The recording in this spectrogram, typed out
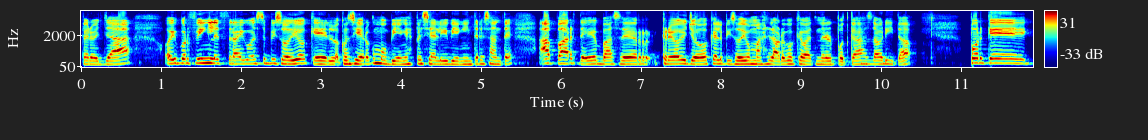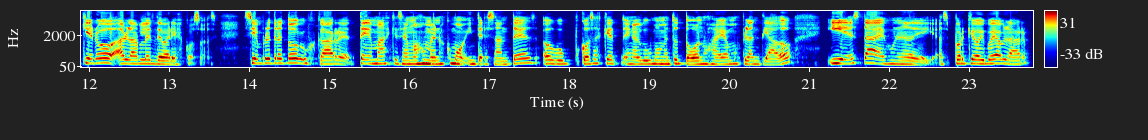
Pero ya hoy por fin les traigo este episodio que lo considero como bien especial y bien interesante. Aparte, va a ser, creo yo, que el episodio más largo que va a tener el podcast hasta ahorita. Porque quiero hablarles de varias cosas. Siempre trato de buscar temas que sean más o menos como interesantes o cosas que en algún momento todos nos hayamos planteado. Y esta es una de ellas. Porque hoy voy a hablar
